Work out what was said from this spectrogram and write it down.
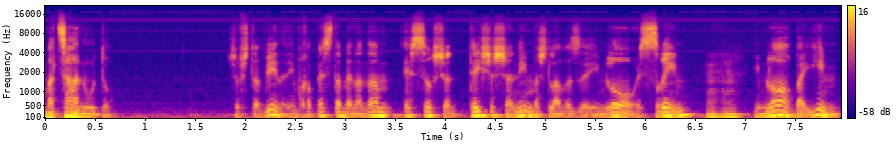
מצאנו אותו. עכשיו שתבין, אני מחפש את הבן אדם עשר, שנ... תשע שנים בשלב הזה, אם לא עשרים, מהמם. אם לא ארבעים,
